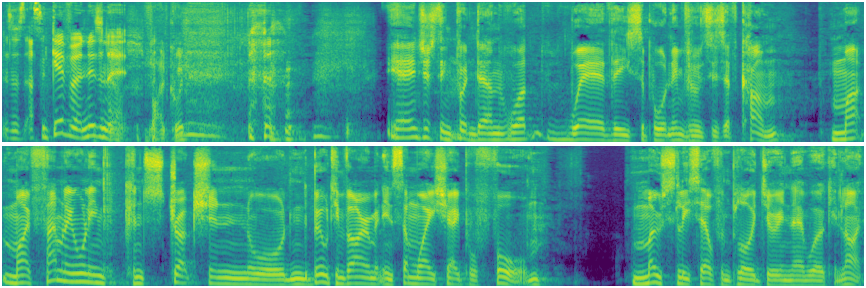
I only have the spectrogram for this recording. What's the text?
that's a given, isn't it? Five quid. yeah, interesting putting down what where the support and influences have come. My, my family, all in construction or in the built environment in some way, shape, or form, mostly self employed during their working life.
